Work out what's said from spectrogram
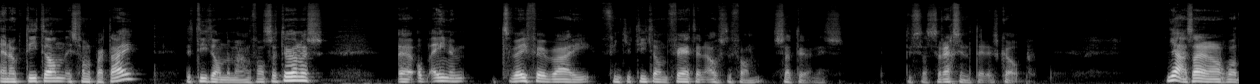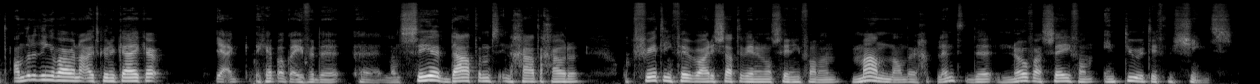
En ook Titan is van de partij. De Titan, de maan van Saturnus. Uh, op 1 en 2 februari vind je Titan ver ten oosten van Saturnus. Dus dat is rechts in de telescoop. Ja, zijn er nog wat andere dingen waar we naar uit kunnen kijken? Ja, ik, heb ook even de uh, lanceerdatums in de gaten gehouden. Op 14 februari staat er weer een lancering van een maanlander gepland. De Nova C van Intuitive Machines.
